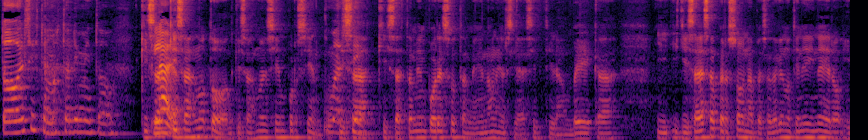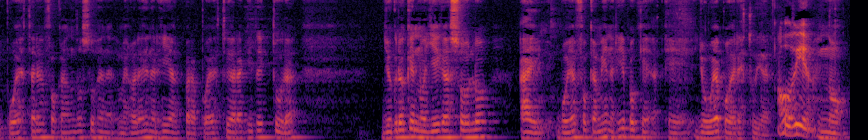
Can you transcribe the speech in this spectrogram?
Todo el sistema está limitado. Quizás, Claro. quizás no todo, quizás no el 100%. Bueno, quizás, sí. quizás también por eso también en la universidad existirán becas. Y, y quizás esa persona, a pesar de que no tiene dinero y puede estar enfocando sus ener- mejores energías para poder estudiar arquitectura, yo creo que no llega solo, ay, voy a enfocar mi energía porque eh, yo voy a poder estudiar. Obvio. No,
